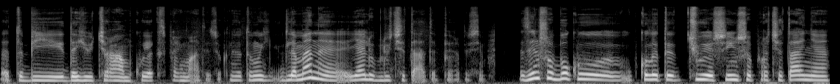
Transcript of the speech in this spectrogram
е, тобі дають рамку, як сприймати цю книгу. Тому для мене я люблю читати передусім. З іншого боку, коли ти чуєш інше прочитання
